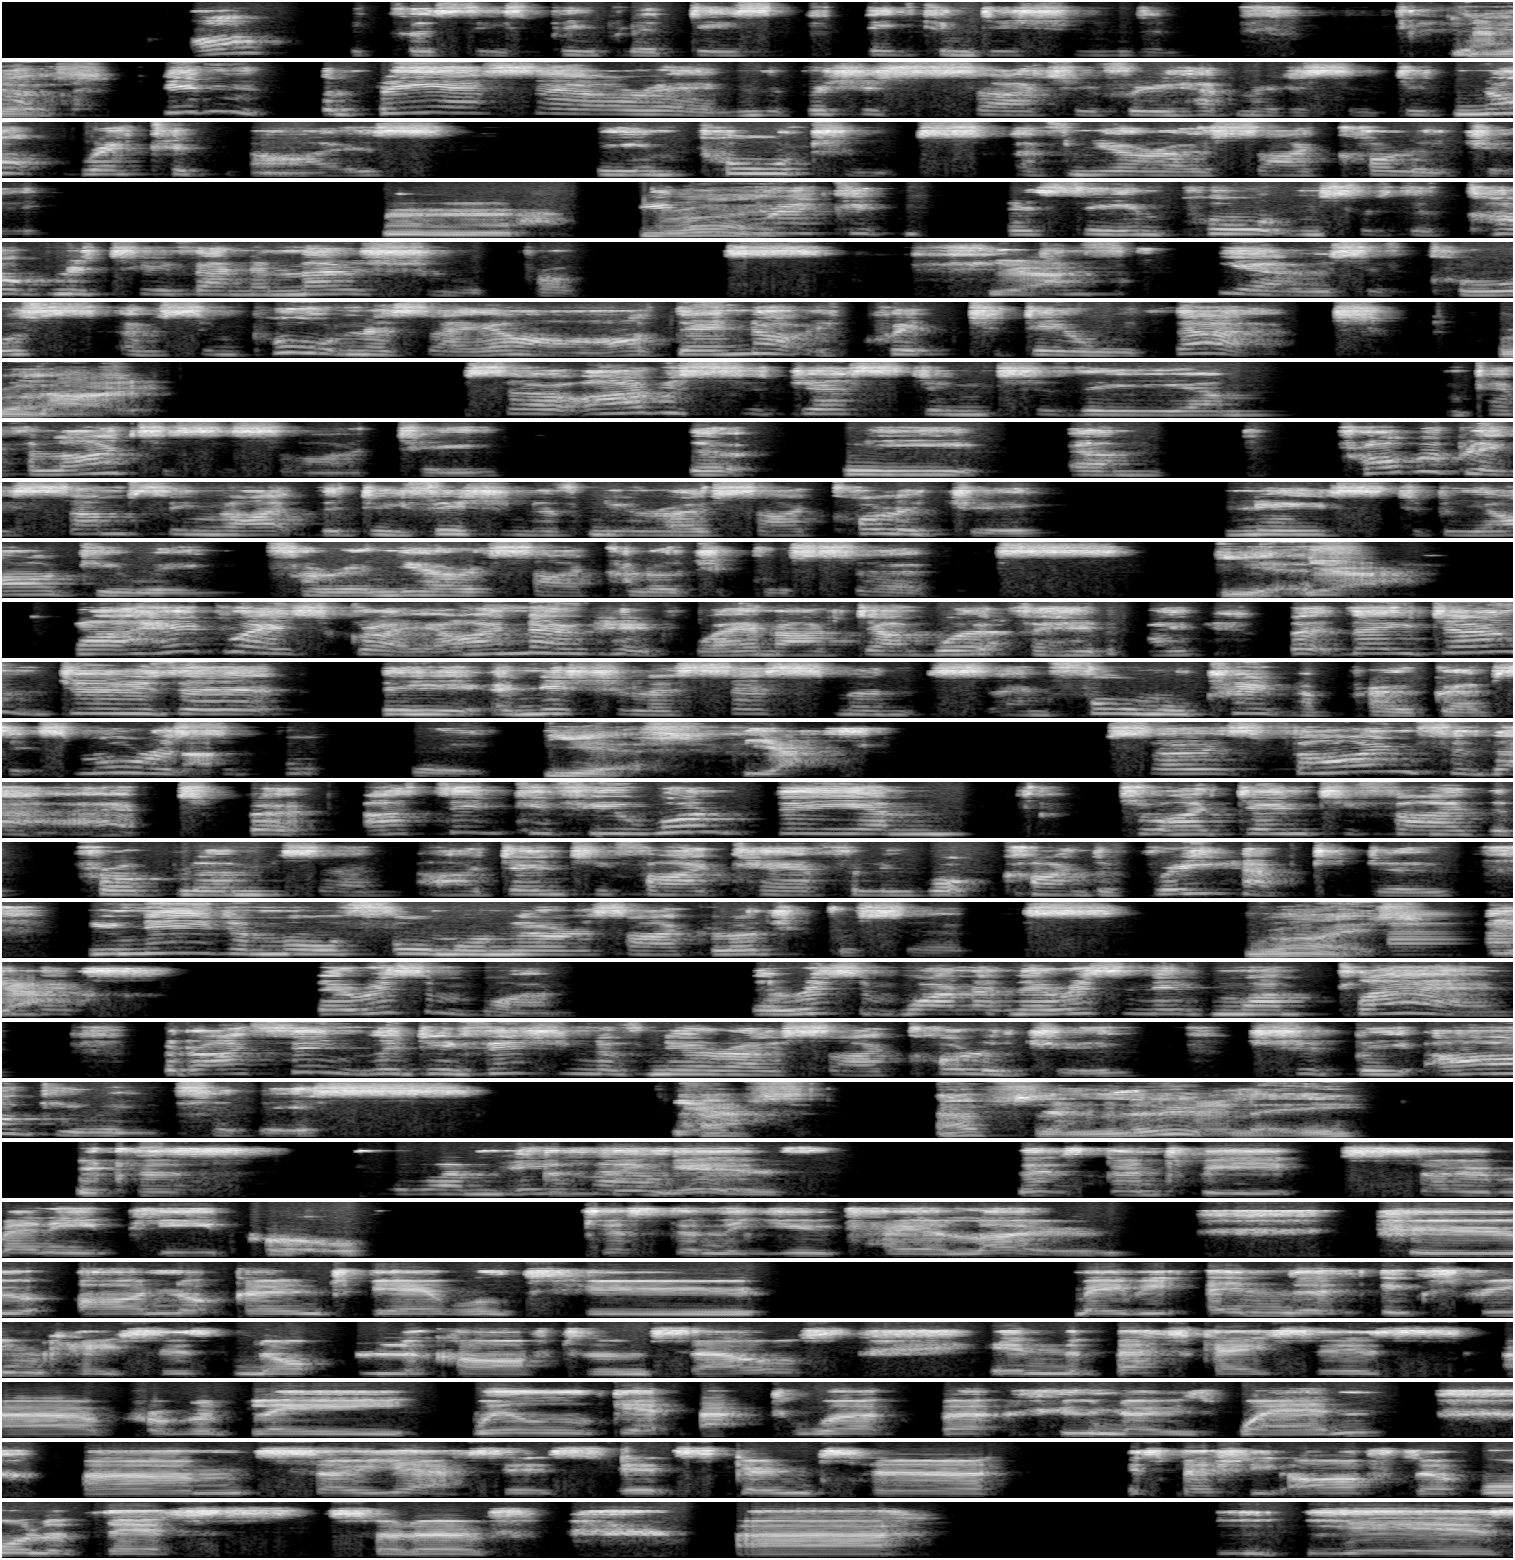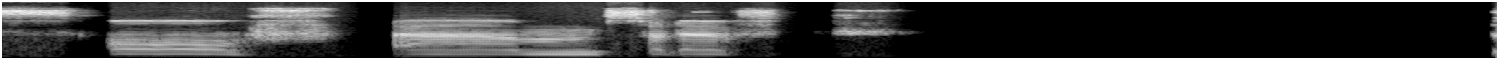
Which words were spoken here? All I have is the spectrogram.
are, because these people are de- deconditioned. And Yeah. Yes. didn't the BSRM, the British Society of Rehab Medicine, did not recognise the importance of neuropsychology Mm, didn't Right. Recognise the importance of the cognitive and emotional problems. yeah, And physios, of course, as important as they are, they're not equipped to deal with that. Right. no, So I was suggesting to the um, Encephalitis Society that we um, probably something like the Division of Neuropsychology needs to be arguing for a neuropsychological service. Yes. yeah, Now, Headway's great. I know Headway and I've done work for Headway, but they don't do the, the initial assessments and formal treatment programs. It's more a support group. Yes. yes, So it's fine for that. But I think if you want the um, to identify the problems and identify carefully what kind of rehab to do, you need a more formal neuropsychological service. Right. And yes, there isn't one. There isn't one, and there isn't even one plan. But I think the division of neuropsychology should be arguing for this. Yeah. Abs- absolutely. Because So, um, the thing is, there's going to be so many people just in the UK alone who are not going to be able to maybe in the extreme cases not look after themselves. In the best cases uh, probably will get back to work but who knows when. Um, so yes it's it's going to especially after all of this sort of uh, years of um, sort of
